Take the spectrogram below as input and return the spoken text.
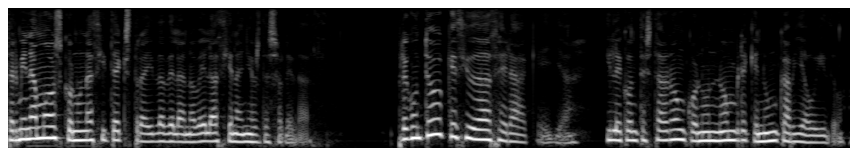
Terminamos con una cita extraída de la novela Cien años de soledad. Preguntó qué ciudad era aquella, y le contestaron con un nombre que nunca había oído,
